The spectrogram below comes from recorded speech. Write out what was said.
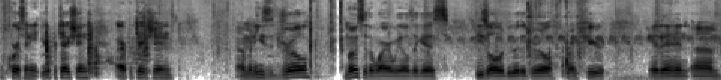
Of course I need ear protection, eye protection. I'm gonna use the drill. Most of the wire wheels I guess. These all would be with a drill right here. And then um,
